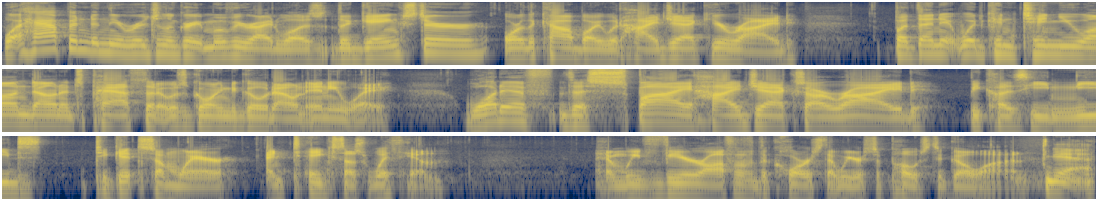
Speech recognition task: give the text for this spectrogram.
what happened in the original Great Movie Ride was the gangster or the cowboy would hijack your ride, but then it would continue on down its path that it was going to go down anyway. What if the spy hijacks our ride because he needs to get somewhere and takes us with him? And we veer off of the course that we are supposed to go on Yeah.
